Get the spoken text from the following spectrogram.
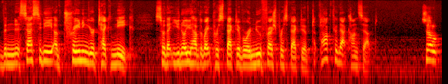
the necessity of training your technique so that you know you have the right perspective or a new, fresh perspective. T- talk through that concept. So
